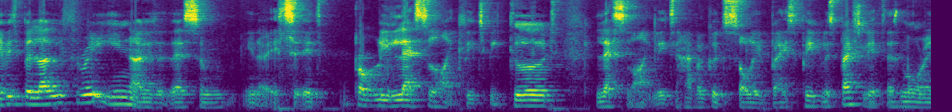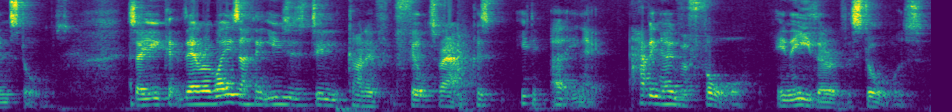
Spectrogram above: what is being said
if it's below three, you know that there's some, you know, it's it's probably less likely to be good, less likely to have a good solid base of people, especially if there's more installs. So you can, there are ways I think users do kind of filter out because you, uh, you know having over four in either of the stores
